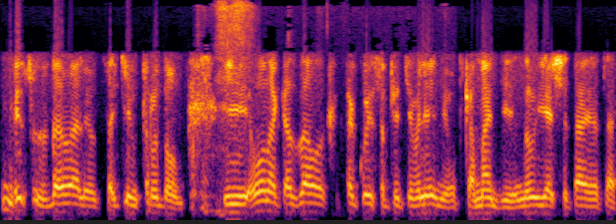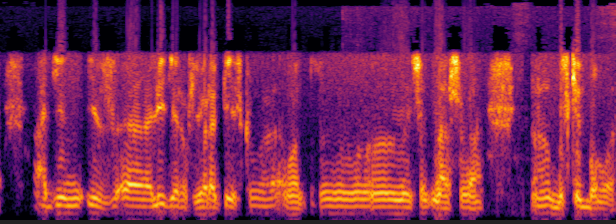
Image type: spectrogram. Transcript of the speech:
мы создавали вот таким трудом. И он оказал такое сопротивление вот команде, ну, я считаю, это один из э, лидеров европейского вот, э, значит, нашего э, баскетбола.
